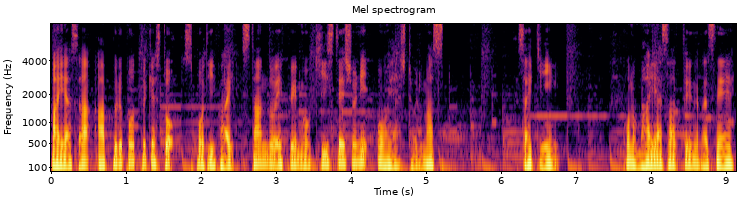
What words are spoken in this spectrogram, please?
毎朝 Apple Podcast、Spotify、スタンド FM をキーステーションにオンエアしております。最近、この毎朝というのがですね、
